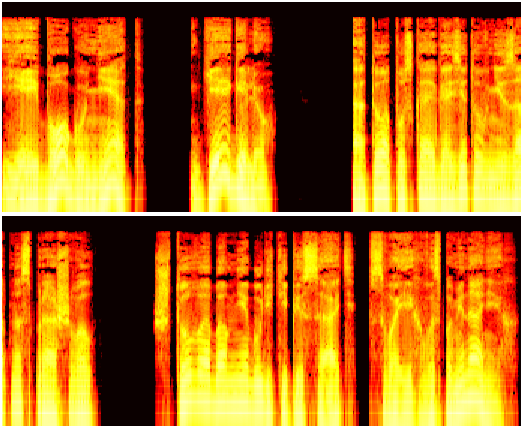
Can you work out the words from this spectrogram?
«Ей-богу, нет! Гегелю!» А то, опуская газету, внезапно спрашивал, «Что вы обо мне будете писать в своих воспоминаниях?»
